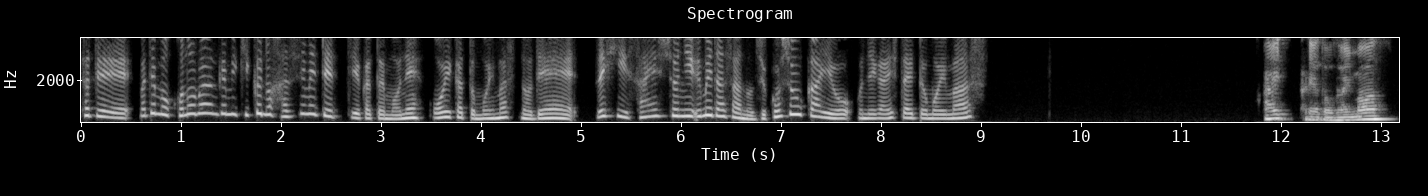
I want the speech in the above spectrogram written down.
さて、まあ、でもこの番組聞くの初めてっていう方もね、多いかと思いますので、ぜひ最初に梅田さんの自己紹介をお願いしたいと思います。はい、ありがとうございます。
